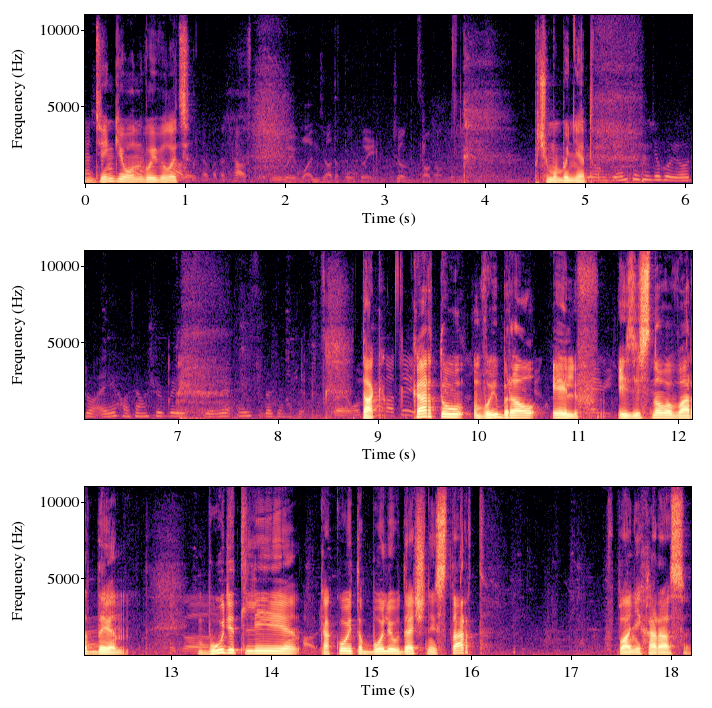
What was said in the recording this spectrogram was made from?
Деньги он вывел эти. Почему бы нет? Так, карту выбрал эльф. И здесь снова Варден. Будет ли какой-то более удачный старт в плане Хараса?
